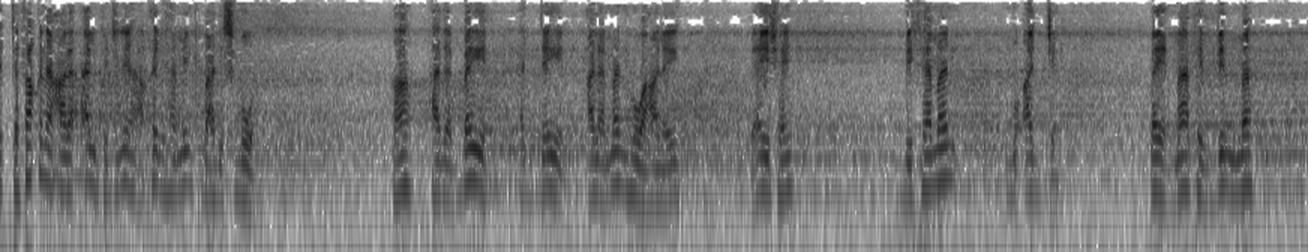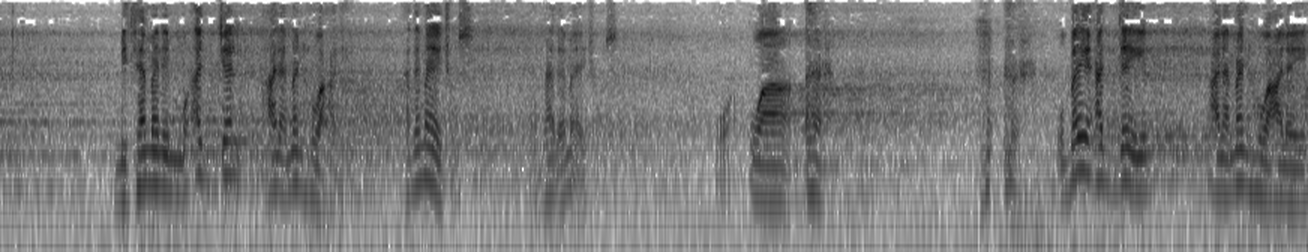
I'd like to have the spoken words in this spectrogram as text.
اتفقنا على ألف جنيه أخذها منك بعد أسبوع. ها؟ هذا بيع الدين على من هو عليه؟ بأي شيء؟ بثمن مؤجل. بيع ما في الذمة بثمن مؤجل على من هو عليه. هذا ما يجوز. هذا ما يجوز. و وبيع الدين على من هو عليه.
